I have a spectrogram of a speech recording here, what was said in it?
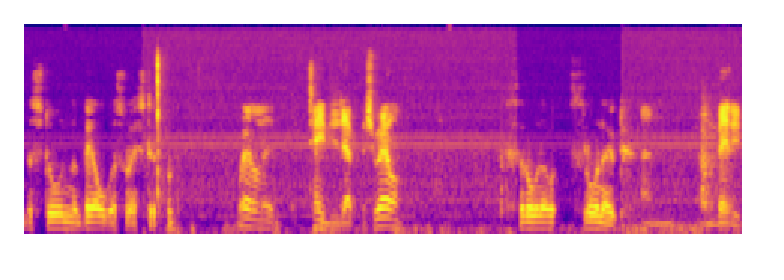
the stone the bell was rested on? Well, it tidied up as well Thrown out. Thrown out. and, and buried.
